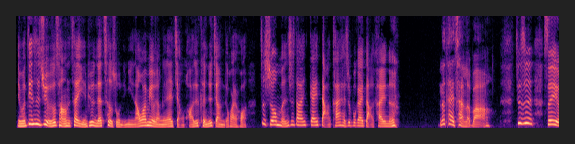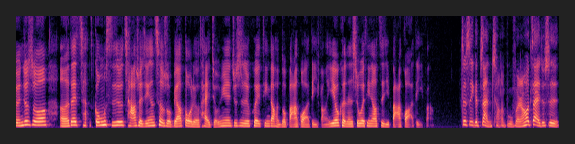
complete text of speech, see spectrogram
有没有电视剧有时候常常在演，譬如你在厕所里面，然后外面有两个人在讲话，就可能就讲你的坏话，这时候门是该该打开还是不该打开呢？那太惨了吧！就是所以有人就说，呃，在茶公司茶水间跟厕所不要逗留太久，因为就是会听到很多八卦的地方，也有可能是会听到自己八卦的地方，这是一个战场的部分，然后再就是。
